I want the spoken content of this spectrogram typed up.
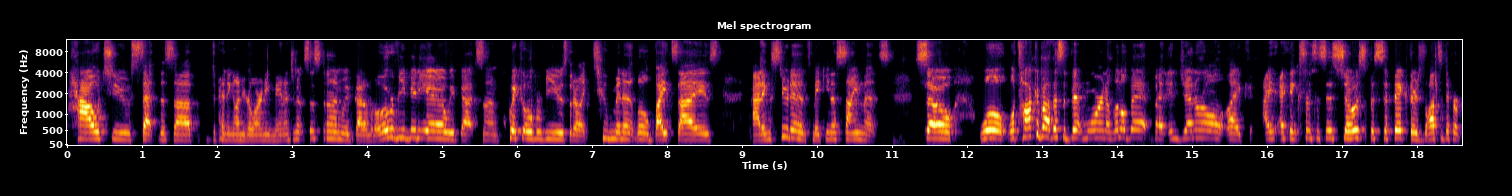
how to set this up depending on your learning management system. We've got a little overview video. We've got some quick overviews that are like two minute little bite size, adding students, making assignments. So we'll we'll talk about this a bit more in a little bit, but in general, like I, I think since this is so specific, there's lots of different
